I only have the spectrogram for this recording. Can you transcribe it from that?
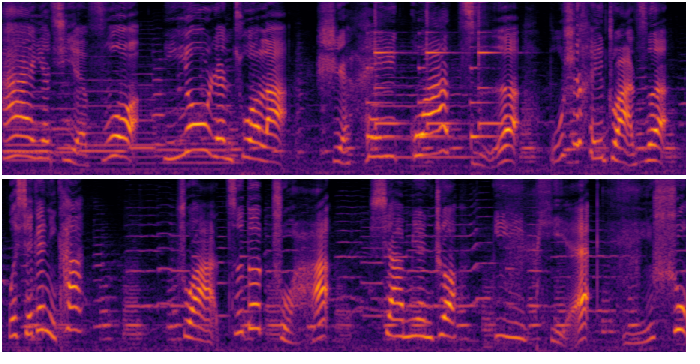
哎呀，姐夫，你又认错了。是黑瓜子，不是黑爪子。我写给你看，爪子的爪，下面这一撇一竖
